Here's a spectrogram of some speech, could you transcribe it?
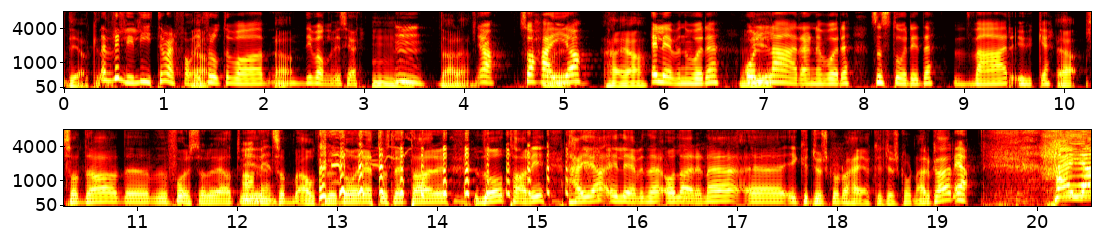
de har ikke Det Det er veldig lite, i hvert fall, Ja. i forhold til hva de vanligvis gjør. Mm, Mm. Det er det. Ja, Så heia Heia. elevene våre og Vi- lærerne våre som står i det hver uke. Ja, så da det foreslår jeg at vi Amen. som outro nå rett og slett tar Nå tar vi Heia elevene og lærerne eh, i kulturskolen, og heia kulturskolen. Er du klar? Ja. Heia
